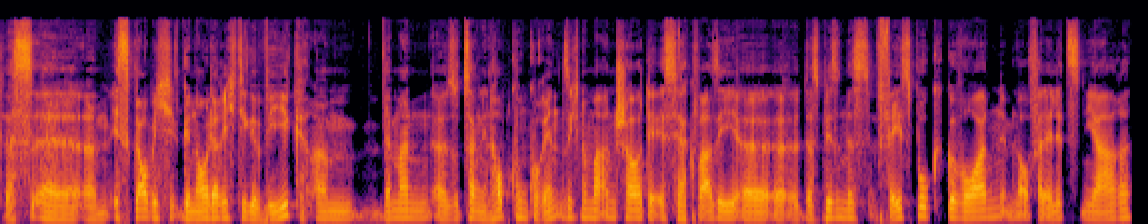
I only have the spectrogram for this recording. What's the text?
Das äh, ähm, ist, glaube ich, genau der richtige Weg. Ähm, wenn man äh, sozusagen den Hauptkonkurrenten sich nochmal anschaut, der ist ja quasi äh, äh, das Business Facebook geworden im Laufe der letzten Jahre.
